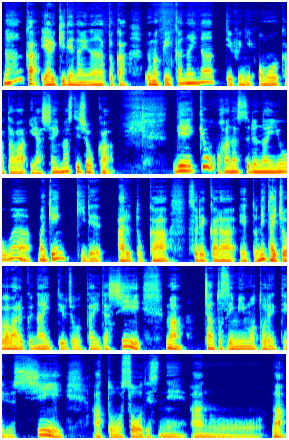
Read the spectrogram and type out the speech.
なんかやる気出ないなとか、うまくいかないなっていうふうに思う方はいらっしゃいますでしょうか？で、今日お話しする内容は、まあ元気であるとか、それから、えっ、とね、体調が悪くないっていう状態だし、まあ、ちゃんと睡眠も取れてるし、あと、そうですね、あのーまあ、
